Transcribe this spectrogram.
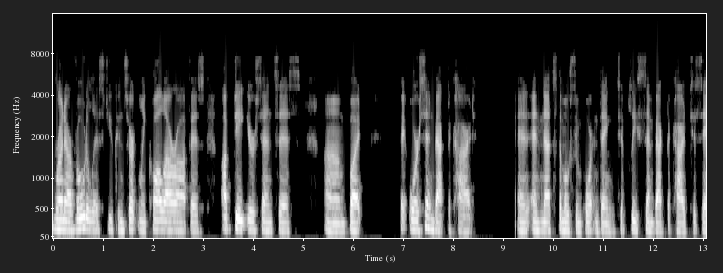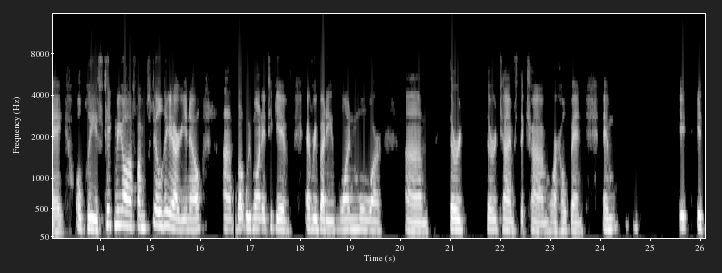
run our voter list, you can certainly call our office, update your census, um, but or send back the card. And and that's the most important thing to please send back the card to say oh please take me off i'm still here you know? Um, but we wanted to give everybody one more um, third third time's the charm we're hoping. And it it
